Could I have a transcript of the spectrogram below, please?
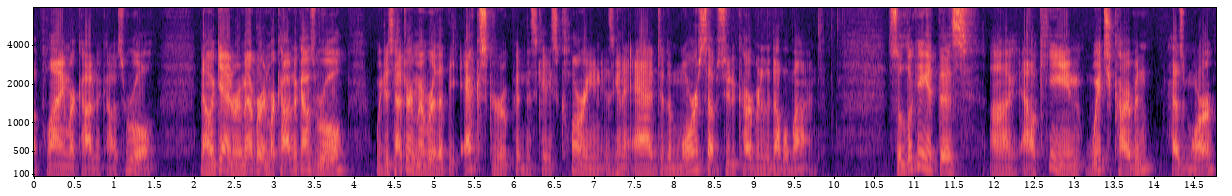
applying Markovnikov's rule? Now again, remember in Markovnikov's rule, we just have to remember that the X group, in this case chlorine, is going to add to the more substituted carbon of the double bond. So looking at this uh, alkene, which carbon has more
